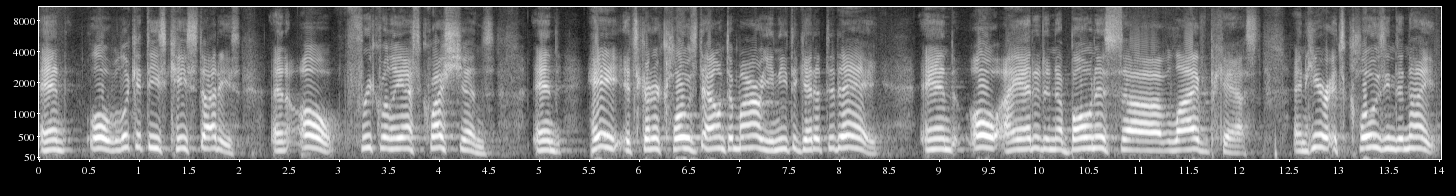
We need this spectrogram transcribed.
And oh, look at these case studies. And oh, frequently asked questions. And hey, it's going to close down tomorrow. You need to get it today. And oh, I added in a bonus uh, live cast. And here, it's closing tonight.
